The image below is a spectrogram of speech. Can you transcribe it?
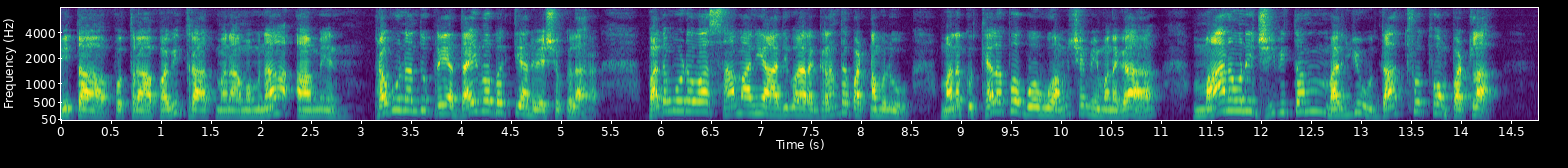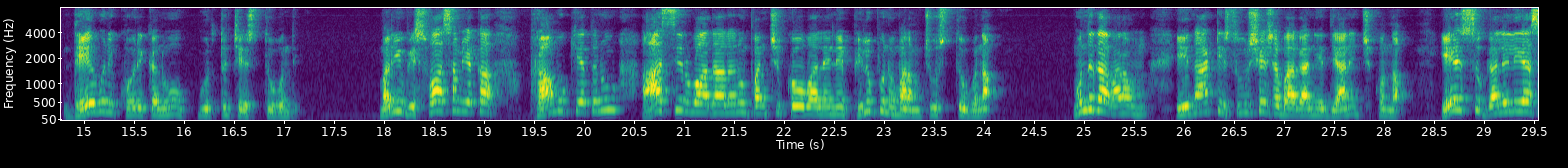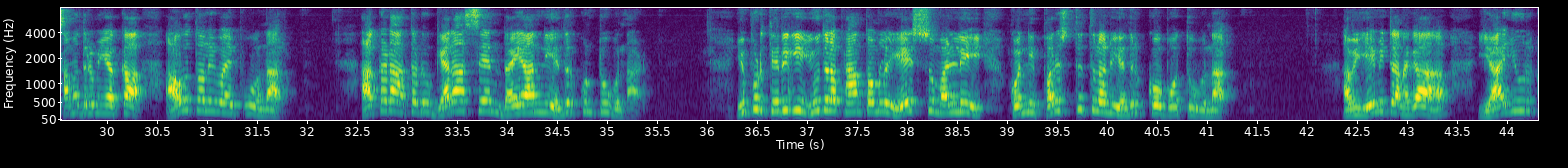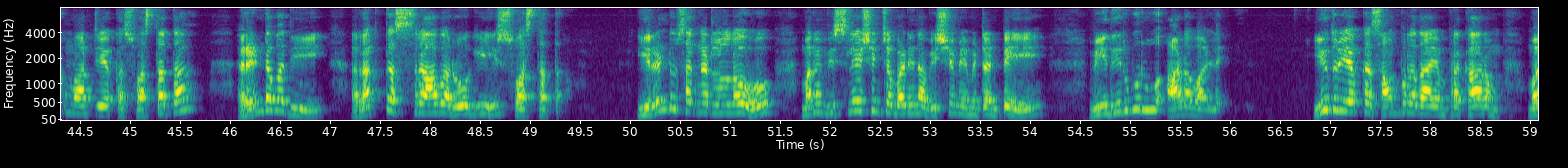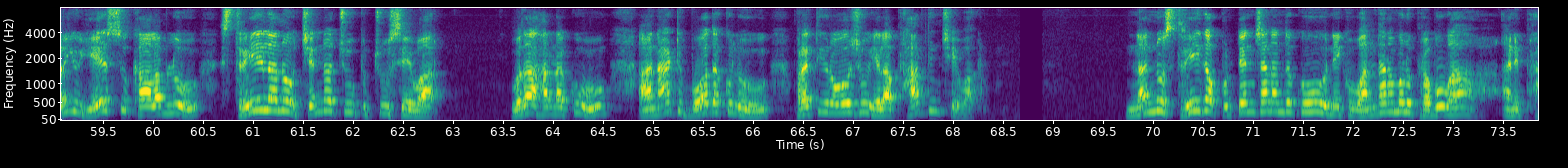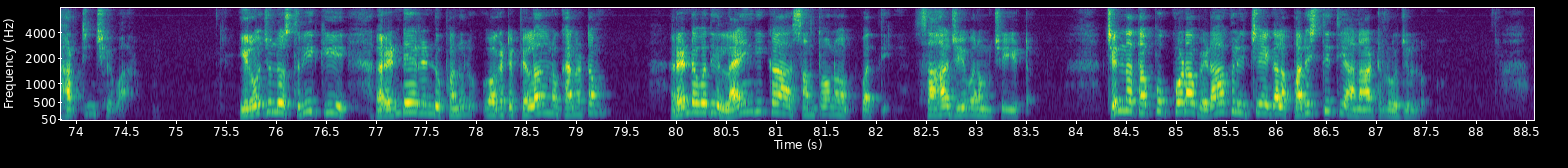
పిత పుత్ర పవిత్రాత్మనామమున ఆమెన్. ప్రభునందు ప్రియ దైవభక్తి అన్వేషకులార పదమూడవ సామాన్య ఆదివార గ్రంథ పట్నములు మనకు తెలపబోవు అంశమేమనగా మానవుని జీవితం మరియు దాతృత్వం పట్ల దేవుని కోరికను గుర్తు చేస్తూ ఉంది. మరియు విశ్వాసం యొక్క ప్రాముఖ్యతను ఆశీర్వాదాలను పంచుకోవాలనే పిలుపును మనం చూస్తూ ఉన్నాం. ముందుగా మనం ఈనాటి సువిశేష భాగాన్ని ధ్యానించుకుందాం. యేసు గలిలియా సముద్రం యొక్క అవతలి వైపు ఉన్నారు. అక్కడ అతడు గెరాసేన్ దయాన్ని ఎదుర్కొంటూ ఉన్నాడు. ఇప్పుడు తిరిగి యూదుల ప్రాంతంలో యేసు మళ్ళీ కొన్ని పరిస్థితులను ఎదుర్కోబోతూ ఉన్నారు. అవి ఏమిటనగా యాయూరు కుమార్తె యొక్క స్వస్థత రెండవది రక్తస్రావ రోగి స్వస్థత. ఈ రెండు సంఘటనలలో మనం విశ్లేషించబడిన విషయం ఏమిటంటే వీరిరువురు ఆడవాళ్ళే. యూదుల యొక్క సంప్రదాయం ప్రకారం మరియు యేసు కాలంలో స్త్రీలను చిన్న చూపు చూసేవారు. ఉదాహరణకు ఆనాటి బోధకులు ప్రతిరోజు ఇలా ప్రార్థించేవారు. నన్ను స్త్రీగా పుట్టించనందుకు నీకు వందనములు ప్రభువా అని ప్రార్థించేవారు. ఈ రోజుల్లో స్త్రీకి రెండే రెండు పనులు. ఒకటి పిల్లలను కనటం రెండవది లైంగిక సంతానోత్పత్తి సహజీవనం చేయటం. చిన్న తప్పుకు కూడా విడాకులు ఇచ్చేయగల పరిస్థితి ఆనాటి రోజుల్లో.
